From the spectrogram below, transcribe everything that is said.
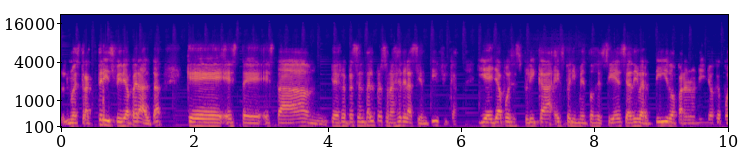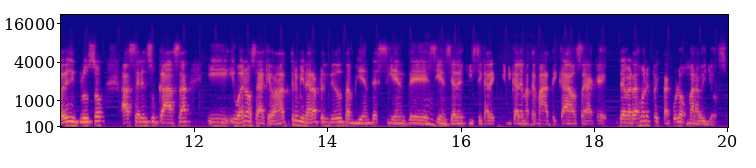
nuestra actriz Fidia Peralta que este está que representa el personaje de la científica y ella pues explica experimentos de ciencia divertidos para los niños que pueden incluso hacer en su casa y y, bueno, o sea, que van a terminar aprendiendo también de, de ciencia, de física, de química, de matemática, o sea, que de verdad es un espectáculo maravilloso.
